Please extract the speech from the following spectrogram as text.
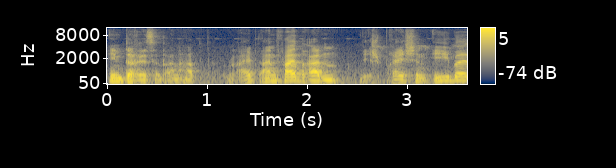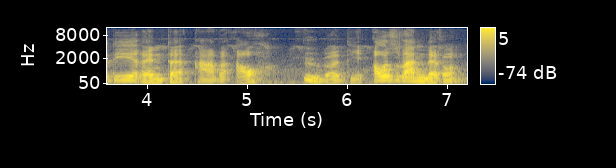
Interesse daran habt, bleibt einfach dran. Wir sprechen über die Rente, aber auch über die Auswanderung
